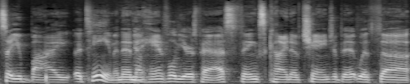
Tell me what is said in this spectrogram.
say you buy a team, and then Yeah. a handful of years pass, things kind of change a bit with uh,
